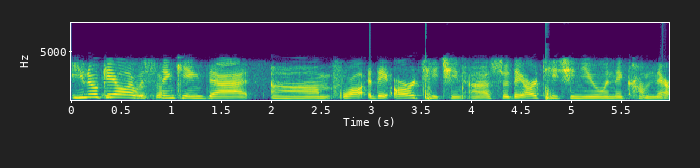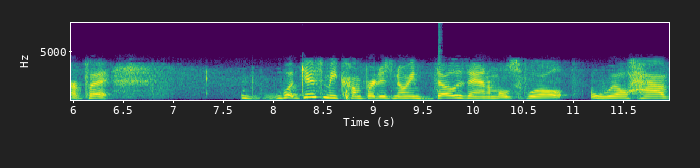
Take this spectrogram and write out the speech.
you know, Gail, I was thinking that, um, well, they are teaching us, or they are teaching you when they come there. But what gives me comfort is knowing those animals will will have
